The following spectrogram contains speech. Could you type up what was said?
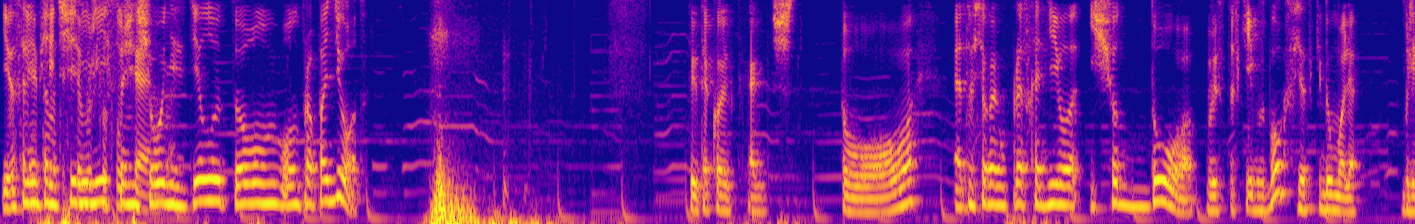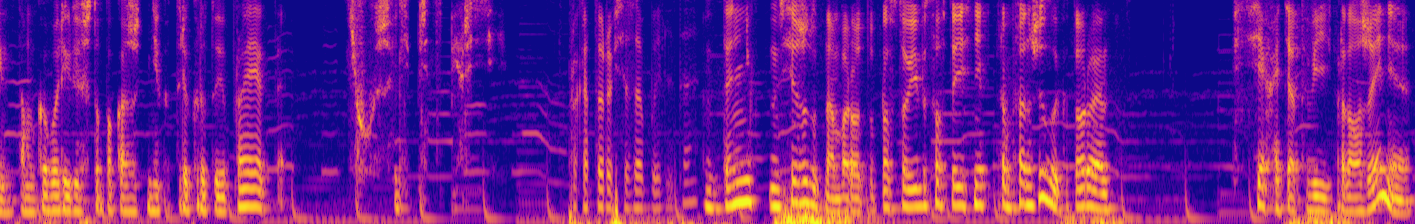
Если они там в течение месяца случайно, ничего не сделают, то он, он пропадет. Ты такой, как бы, что? Это все как бы происходило еще до выставки Xbox. Все-таки думали, блин, там говорили, что покажут некоторые крутые проекты. Неужели Принц Персии? Про которые все забыли, да? Да не, ну, все ждут наоборот. Просто у Ubisoft есть некоторые франшизы, которые все хотят увидеть продолжение,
